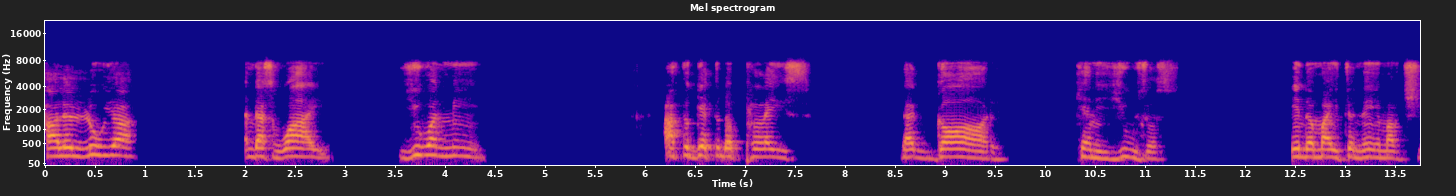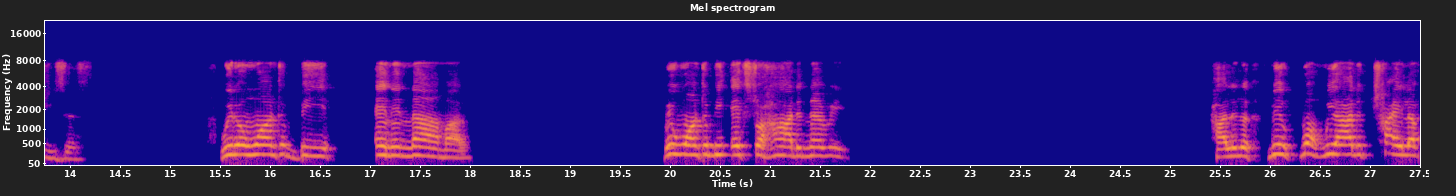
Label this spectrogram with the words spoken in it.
Hallelujah. And that's why you and me have to get to the place that God can use us in the mighty name of Jesus. We don't want to be any normal. We want to be extraordinary. Hallelujah. We, want, we are the child of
